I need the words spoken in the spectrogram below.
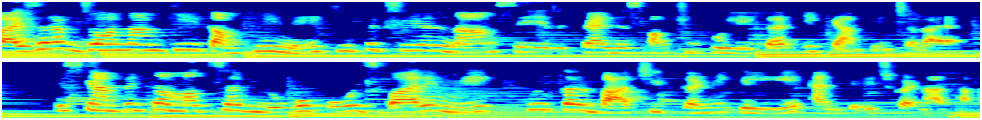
फाइजर अब जॉन नाम की कंपनी ने कीप इट रियल नाम से इरेक्टाइल डिस्फंक्शन को लेकर एक कैंपेन चलाया। इस कैंपेन का मकसद लोगों को इस बारे में खुलकर बातचीत करने के लिए एनकरेज करना था।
